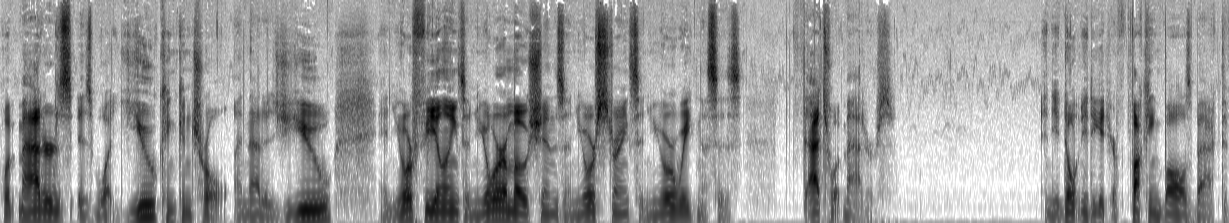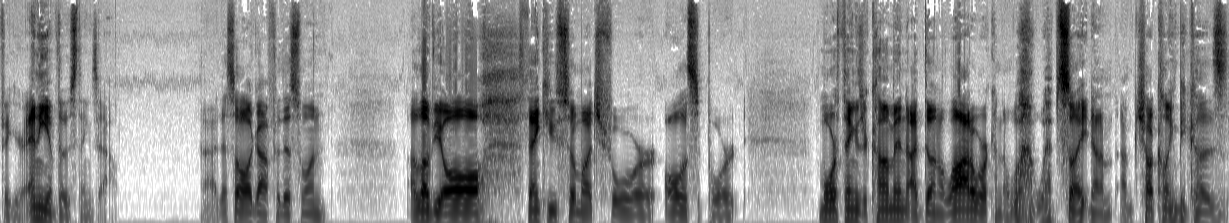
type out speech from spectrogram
What matters is what you can control, and that is you and your feelings and your emotions and your strengths and your weaknesses. That's what matters. And you don't need to get your fucking balls back to figure any of those things out. All right, that's all I got for this one. I love you all. Thank you so much for all the support. More things are coming. I've done a lot of work on the website, and I'm, I'm chuckling because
